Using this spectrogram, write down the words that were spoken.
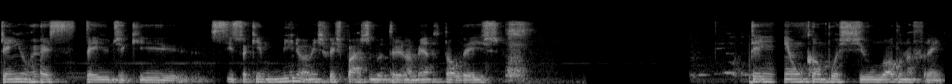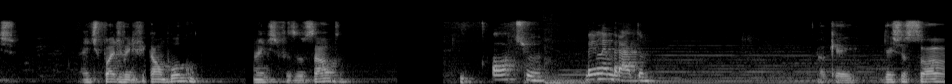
tenho receio de que, se isso aqui minimamente fez parte do meu treinamento, talvez tenha um campo hostil logo na frente. A gente pode verificar um pouco antes de fazer o salto? Ótimo. Bem lembrado. Ok. Deixa só.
